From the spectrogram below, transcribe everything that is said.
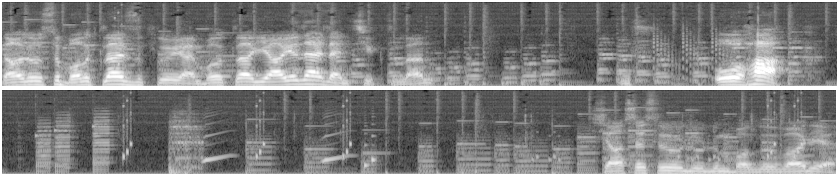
Daha doğrusu balıklar zıplıyor yani. Balıklar yağıyor nereden çıktı lan? Uf. Oha! Şans eseri öldürdüm balığı var ya.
